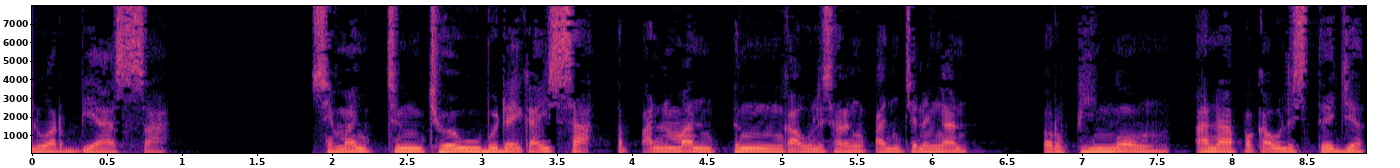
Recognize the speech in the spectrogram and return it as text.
luar biasa. Semanceng jauh bedai kaisa tepan manteng kaulis sarang pancenengan. Tor bingung, apa kaulis teja.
